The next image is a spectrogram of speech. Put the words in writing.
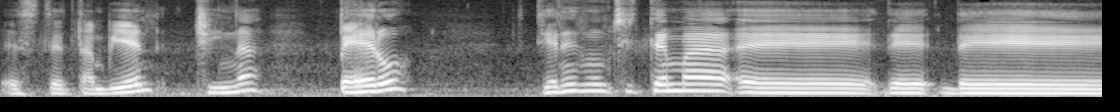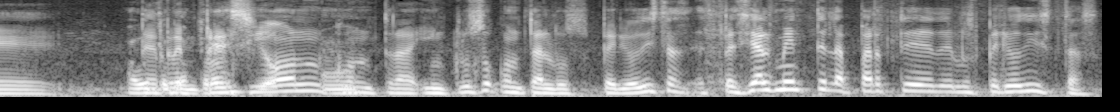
este, también China, pero tienen un sistema eh, de, represión ah. contra, incluso contra los periodistas, especialmente la parte de los periodistas.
